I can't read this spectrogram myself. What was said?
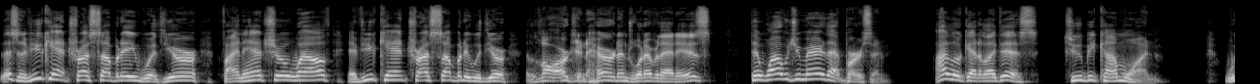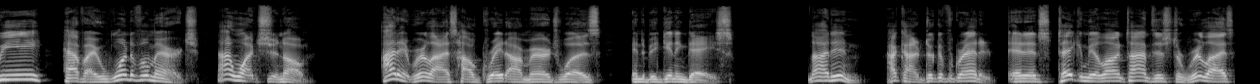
Listen, if you can't trust somebody with your financial wealth, if you can't trust somebody with your large inheritance, whatever that is, then why would you marry that person? I look at it like this to become one. We have a wonderful marriage. I want you to know, I didn't realize how great our marriage was in the beginning days. No, I didn't. I kind of took it for granted. And it's taken me a long time just to realize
